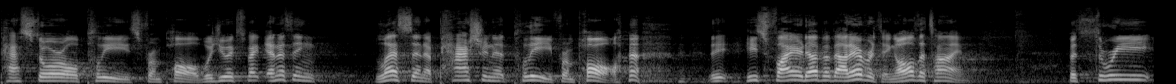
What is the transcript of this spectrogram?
pastoral pleas from Paul. Would you expect anything less than a passionate plea from Paul? He's fired up about everything all the time. But three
